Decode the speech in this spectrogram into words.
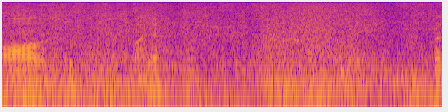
아, 많이. 딱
